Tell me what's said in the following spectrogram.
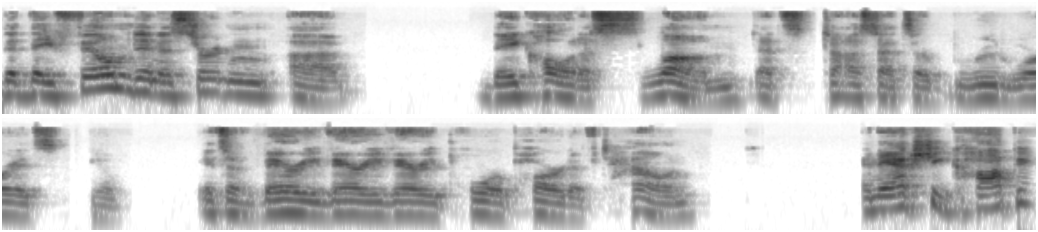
that they filmed in a certain uh, they call it a slum. That's to us that's a rude word. It's you know it's a very very very poor part of town. And they actually copied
